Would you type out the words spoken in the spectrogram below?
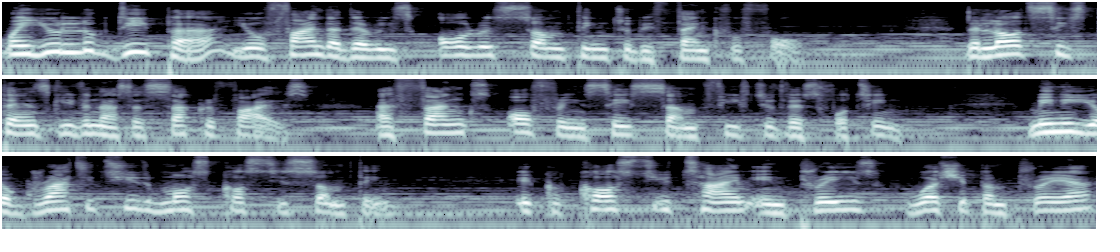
When you look deeper, you'll find that there is always something to be thankful for. The Lord sees thanksgiving as a sacrifice, a thanks offering, says Psalm 50, verse 14, meaning your gratitude must cost you something. It could cost you time in praise, worship, and prayer,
